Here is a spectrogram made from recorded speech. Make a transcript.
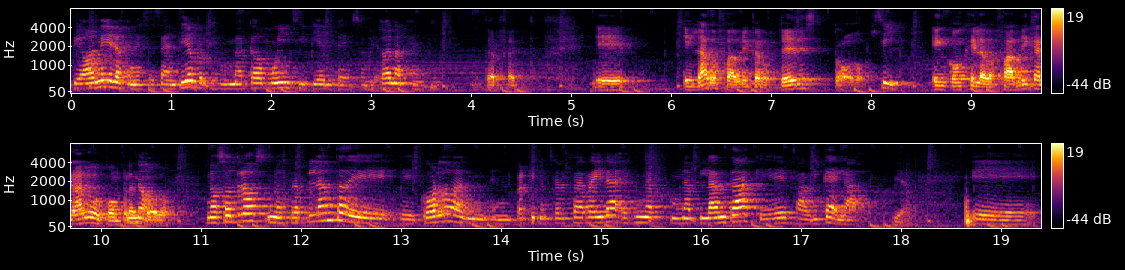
pioneros en ese sentido porque es un mercado muy incipiente, sobre todo en Argentina. Perfecto. Eh, ¿Helado fabrican ustedes? Todo. Sí. ¿En congelado fabrican algo o compran no. todo? Nosotros, nuestra planta de, Córdoba, en, el Parque Industrial Ferreira, es una, planta que fabrica helado. Bien. Eh,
